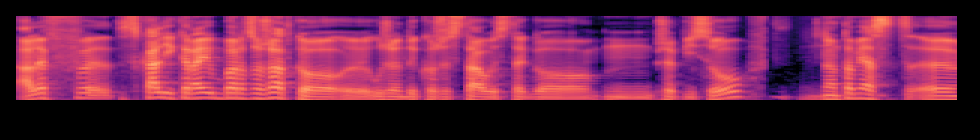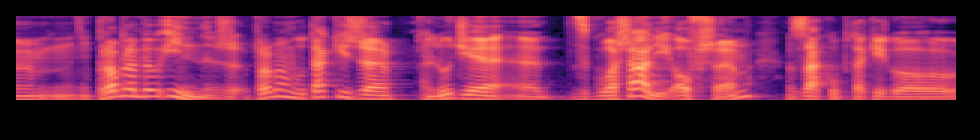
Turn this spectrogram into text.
ale w skali kraju bardzo rzadko y, urzędy korzystały z tego mm, przepisu. Natomiast ym, problem był inny, że problem był taki, że ludzie e, zgłaszali owszem zakup takiego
